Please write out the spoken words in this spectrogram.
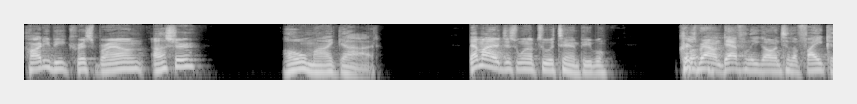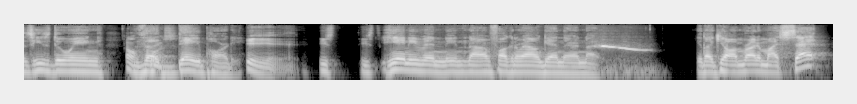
Cardi B, Chris Brown, Usher, oh my God. That might have just went up to a 10, people. Chris Well- Brown definitely going to the fight because he's doing Oh, the course. day party. Yeah, yeah, yeah. He's he's He ain't even he not fucking around getting there at night. He's like, yo, I'm running my set.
